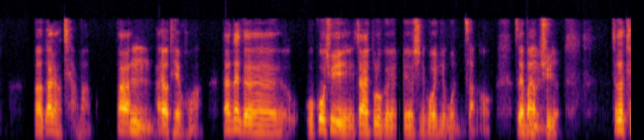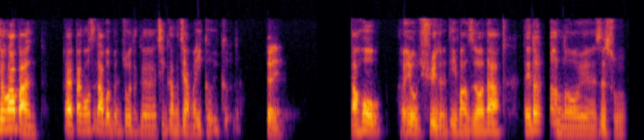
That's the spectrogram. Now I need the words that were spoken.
呃，刚刚讲墙嘛，那嗯，还有天花，那、嗯、那个我过去在部落格也有写过一篇文章哦，这也蛮有趣的。嗯、这个天花板在办公室大部分做那个轻钢架嘛，一格一格的。对。然后很有趣的地方是说，那那栋楼也是属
